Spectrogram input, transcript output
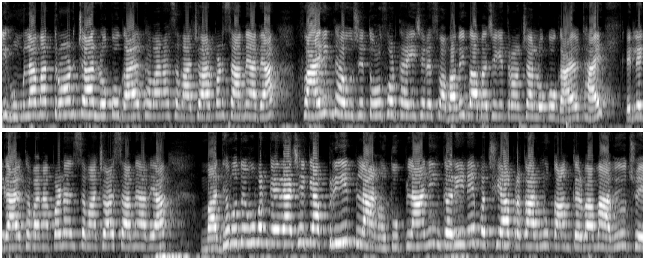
કે હુમલામાં ત્રણ ચાર લોકો ઘાયલ થવાના સમાચાર પણ સામે આવ્યા. ફાયરિંગ થયું છે, તોડફોડ થઈ છે એટલે સ્વાભાવિક બાબત છે કે ત્રણ ચાર લોકો ઘાયલ થાય એટલે ઘાયલ થવાના પણ સમાચાર સામે આવ્યા. માધ્યમો તો એવું પણ કહી રહ્યા છે કે આ પ્રી પ્લાન હતું. પ્લાનિંગ કરીને પછી આ પ્રકારનું કામ કરવામાં આવ્યું છે.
